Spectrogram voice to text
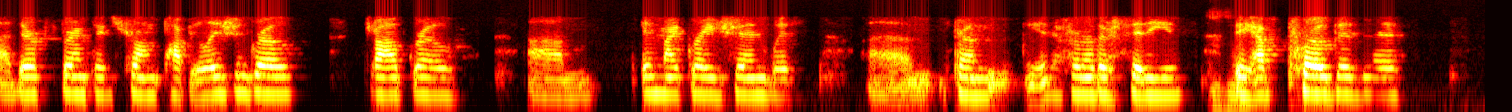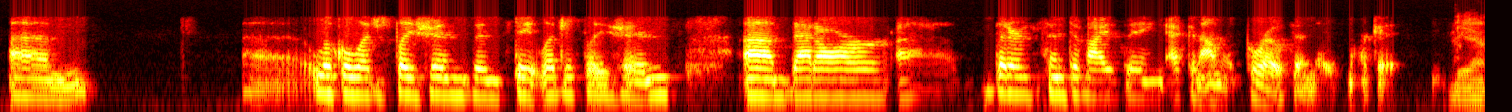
uh, they're experiencing strong population growth, job growth, um, in migration with um, from you know from other cities. Mm-hmm. They have pro-business um, uh, local legislations and state legislations um, that are uh, that are incentivizing economic growth in those markets. Yeah.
